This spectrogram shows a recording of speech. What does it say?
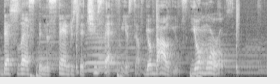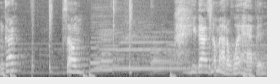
that's less than the standards that you set for yourself, your values, your morals. Okay? So, you guys, no matter what happened,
